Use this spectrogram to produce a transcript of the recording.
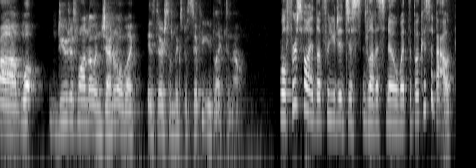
uh, well, do you just want to know in general? Like, is there something specific you'd like to know? Well, first of all, I'd love for you to just let us know what the book is about.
